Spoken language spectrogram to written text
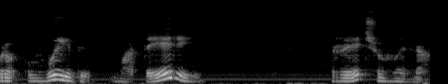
про види матерії речовина.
